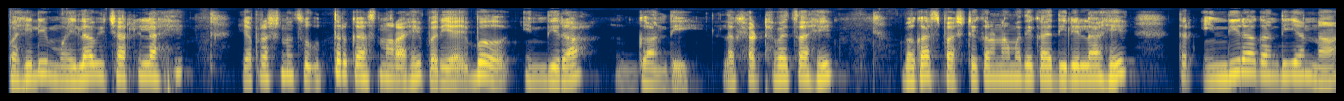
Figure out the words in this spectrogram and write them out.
पहिली महिला विचारलेली आहे. या प्रश्नाचं उत्तर काय असणार आहे? पर्याय ब इंदिरा गांधी. लक्षात ठेवायचं आहे. बघा स्पष्टीकरणामध्ये काय दिलेलं आहे? तर इंदिरा गांधी यांना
